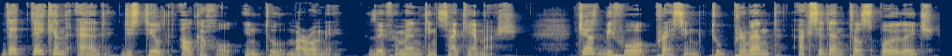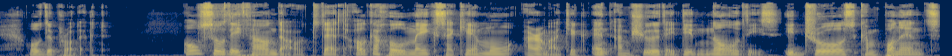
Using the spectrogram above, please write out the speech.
that they can add distilled alcohol into moromi, the fermenting sake mash, just before pressing to prevent accidental spoilage of the product. Also, they found out that alcohol makes sake more aromatic, and I'm sure they didn't know this. It draws components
